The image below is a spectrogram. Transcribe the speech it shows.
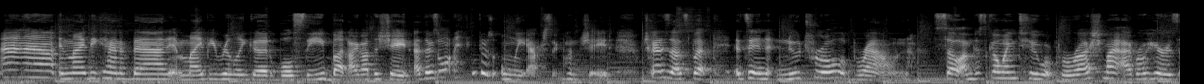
I don't know, it might be kind of bad, it might be really good, we'll see, but I got the shade, uh, there's I think there's only actually one shade, which kind of sucks, but it's in neutral brown. So I'm just going to brush my eyebrow hairs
